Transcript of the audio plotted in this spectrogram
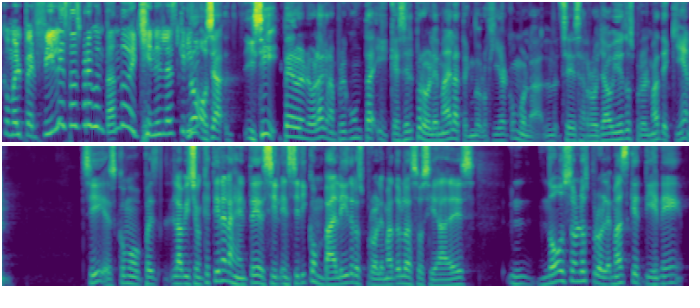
Como el perfil estás preguntando de quién es la escribe. no, o sea, y sí, pero luego la gran pregunta, ¿y qué es el problema de la tecnología como la, se desarrolla hoy? Es los problemas de quién. Sí, es como, pues, la visión que tiene la gente de Sil- en Silicon Valley de los problemas de las sociedades mm, no son los problemas que tiene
